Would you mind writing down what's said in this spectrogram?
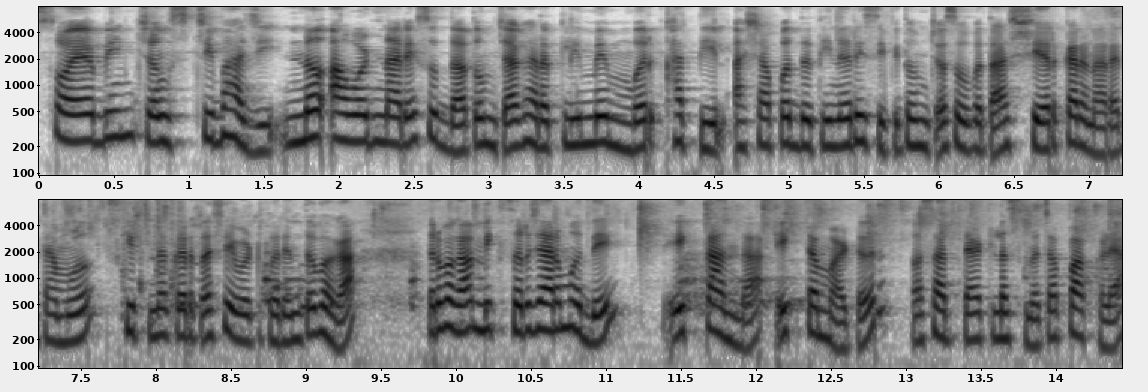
सोयाबीन चंक्सची भाजी न आवडणारे सुद्धा तुमच्या घरातली मेंबर खातील अशा पद्धतीनं रेसिपी तुमच्यासोबत आज शेअर करणार आहे. त्यामुळं स्किप न करता शेवटपर्यंत बघा. तर बघा मिक्सर जारमध्ये एक कांदा एक टमाटर सात ते आठ लसणाच्या पाकळ्या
